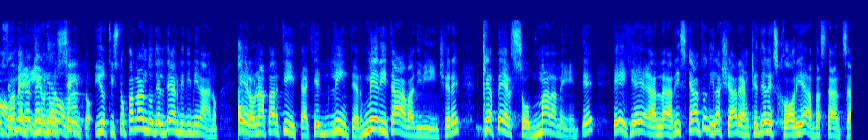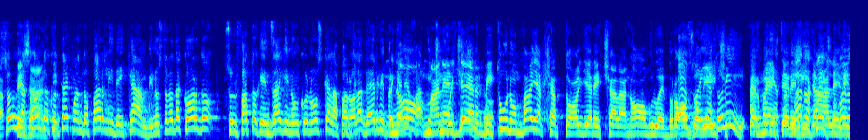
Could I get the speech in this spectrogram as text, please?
no, sentono ma me, il io non sento. Io ti sto parlando del derby di Milano. Era una partita che l'Inter meritava di vincere, che ha perso malamente e che ha rischiato di lasciare anche delle scorie abbastanza Sono pesanti. d'accordo con te quando parli dei cambi, non sono d'accordo sul fatto che Inzaghi non conosca la parola derby perché ne ha No, fatti ma nel 500. derby tu non vai a togliere Cialanoglu e Brozovic lì, ha per sbagliato mettere lì. Guarda questo, e guarda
